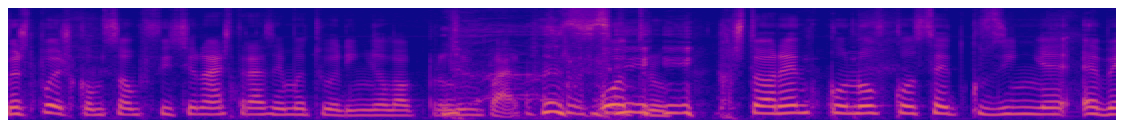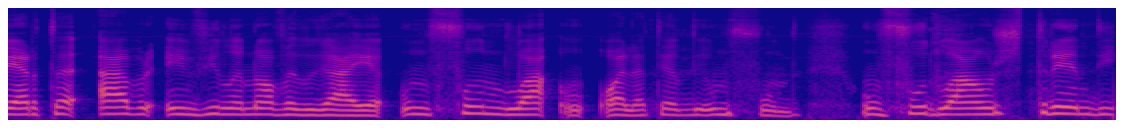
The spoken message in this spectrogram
Mas depois, como são profissionais, trazem uma toalhinha logo para limpar. Outro, restaurante com um novo conceito de cozinha aberta, abre em Vila Nova de Gaia um fundo lá. Olha, até um fundo. Um food lounge trendy,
